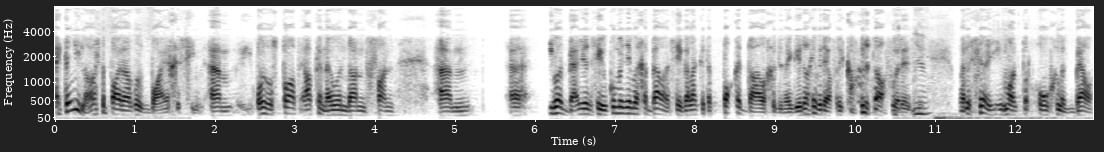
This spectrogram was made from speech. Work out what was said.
Ek dink die laaste paar jaar het ons baie gesien. Ehm um, ons, ons praat elke nou en dan van ehm um, uh iemand bel en sê hoekom het jy my gebel en sê wel ek het 'n pocket dial gedoen. Ek weet nog nie wat die Afrikaans daarvoor is nie. Ja. Maar dit sê iemand per ongeluk bel.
